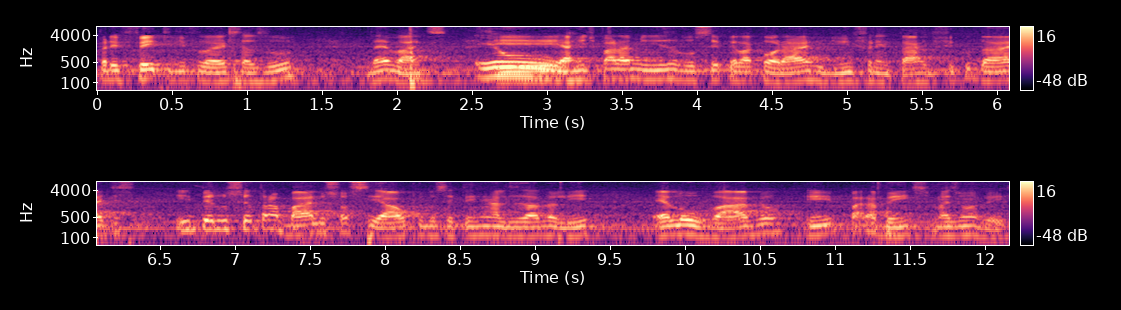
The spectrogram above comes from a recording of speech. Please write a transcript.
prefeito de Floresta Azul, né, Marcos? Eu... E a gente parabeniza você pela coragem de enfrentar dificuldades e pelo seu trabalho social que você tem realizado ali. É louvável e parabéns mais uma vez.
